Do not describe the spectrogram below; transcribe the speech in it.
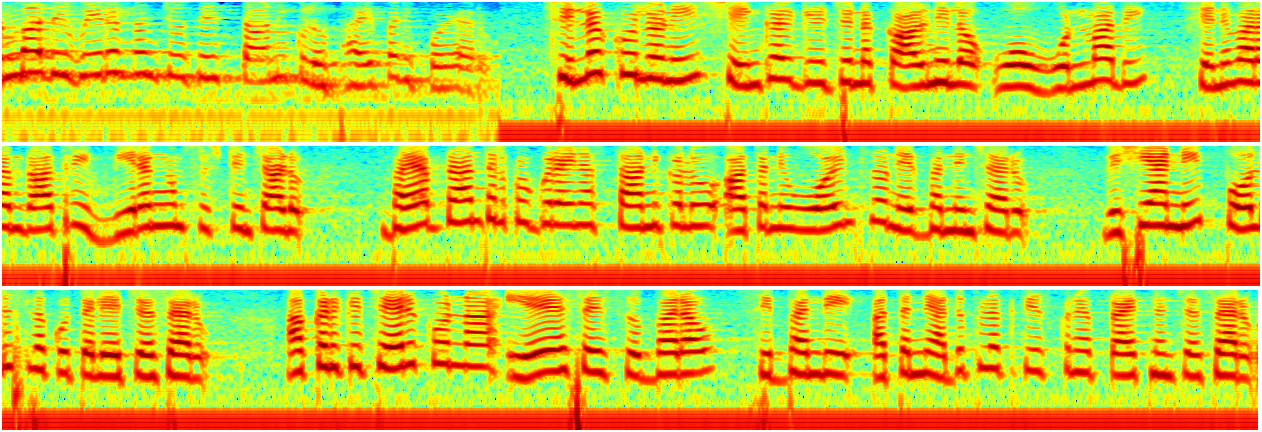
ఉన్మాది వీరంగం చూసి స్థానికులు భయపడిపోయారు. చిల్లకూరులోని శంకర్ గిరిజన కాలనీలో ఓ ఉన్మాది శనివారం రాత్రి వీరంగం సృష్టించాడు. భయభ్రాంతులకు గురైన స్థానికులు అతన్ని ఓ ఇంట్లో నిర్బంధించారు. విషయాన్ని పోలీసులకు తెలియజేశారు అక్కడికి చేరుకున్న ఏఎస్ఐ సుబ్బారావు సిబ్బంది అతన్ని అదుపులోకి తీసుకునే ప్రయత్నం చేశారు.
